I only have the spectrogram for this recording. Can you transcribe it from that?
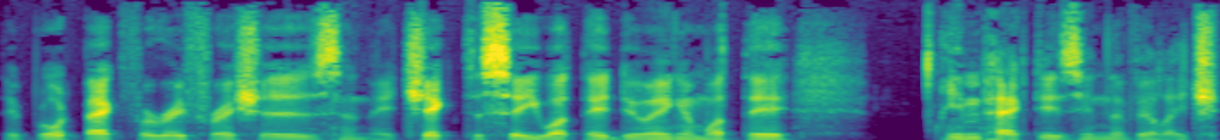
They're brought back for refreshers and they're checked to see what they're doing and what their impact is in the village.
